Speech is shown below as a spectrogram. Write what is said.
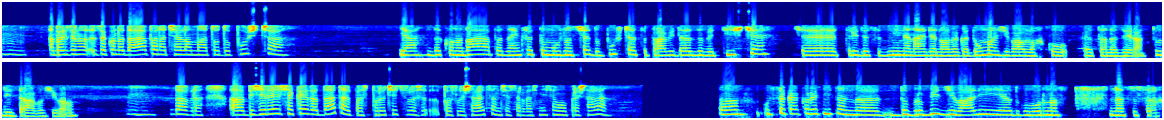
Mhm. Ampak zakonodaja pa načeloma to dopušča? Ja, zakonodaja pa zaenkrat to možnost še dopušča, se pravi, da zavetišče, če 30 dni ne najde novega doma, žival lahko eutanazira, tudi zdravo žival. Mhm, dobro. Uh, bi želeli še kaj dodati ali pa sporočiti poslušalcem, če se vas nisem vprašala? Uh, vsekakor res mislim, da dobrobit živali je odgovornost nas vseh.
